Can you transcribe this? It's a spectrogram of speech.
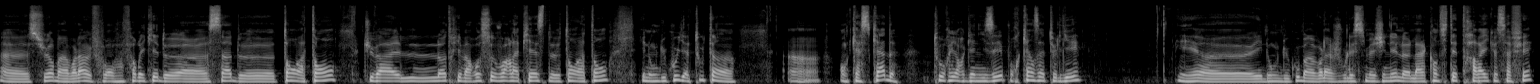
euh, sur, ben voilà, on va fabriquer de, ça de temps à temps. Tu vas, l'autre, il va recevoir la pièce de temps à temps. Et donc, du coup, il y a tout un, en cascade, tout réorganisé pour 15 ateliers euh, et, donc du coup, ben voilà, je vous laisse imaginer la, quantité de travail que ça fait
